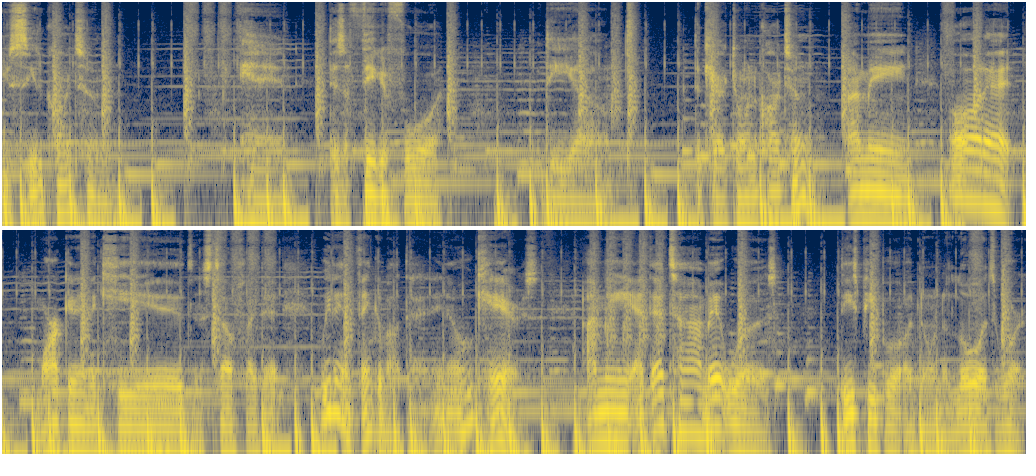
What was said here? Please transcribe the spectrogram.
You see the cartoon and there's a figure for the um, the character on the cartoon. I mean, all that marketing to kids and stuff like that. We didn't think about that. You know, who cares? I mean, at that time, it was these people are doing the Lord's work.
